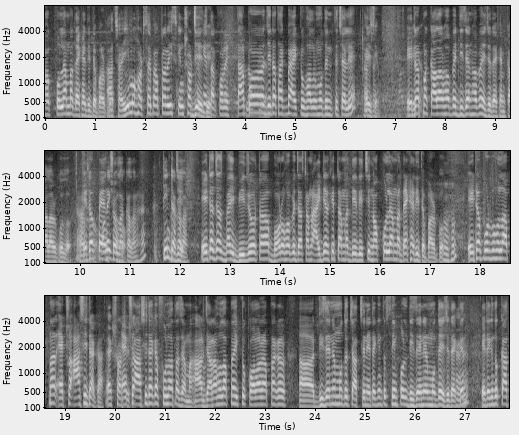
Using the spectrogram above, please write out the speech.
নক করলে আমরা দেখাই দিতে পারব। আচ্ছা ইমো হোয়াটসঅ্যাপে আপনার স্ক্রিনশট তারপরে তারপর যেটা থাকবে আরেকটু ভালোর মধ্যে নিতে চাইলে এই যে। এটা আপনার কালার হবে ডিজাইন হবে এই যে দেখেন কালারগুলো। এটা প্যান্ট অনেকগুলা কালার হ্যাঁ? তিনটা কালার এটা জাস্ট ভাই ভিডিওটা বড় হবে জাস্ট আমরা আইডিয়ার ক্ষেত্রে আমরা দিয়ে দিচ্ছি নক করলে আমরা দেখা দিতে পারব। এটা পড়বে হলো আপনার একশো আশি টাকা। 180 একশো আশি টাকা ফুল হাতা জামা। আর যারা হলো আপনার একটু কলার আপনার ডিজাইনের মধ্যে চাচ্ছেন এটা কিন্তু সিম্পল ডিজাইনের মধ্যে এই যে দেখেন হ্যাঁ, এটা কিন্তু কাজ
